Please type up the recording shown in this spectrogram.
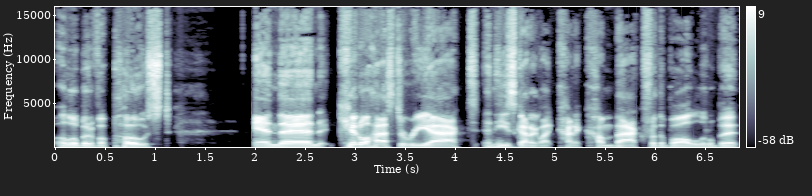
a little bit of a post and then Kittle has to react and he's got to like kind of come back for the ball a little bit.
